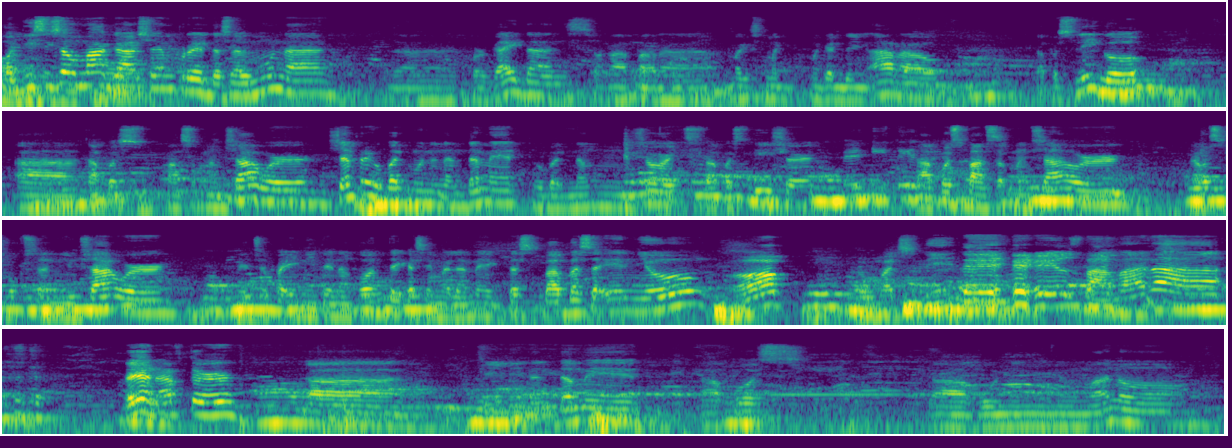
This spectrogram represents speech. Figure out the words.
pagising sa umaga, syempre, dasal muna uh, for guidance, saka para mag, mag, maganda yung araw. Tapos ligo, ah, tapos pasok ng shower. Syempre, hubad muna ng damit, hubad ng shorts, tapos t-shirt. Tapos pasok ng shower, tapos buksan yung shower. Medyo painitin ng konti kasi malamig. Tapos babasain yung, hop, too much details, tama na. Ayan, after, ah, pili ng damit, tapos, ah, kunin yung ano,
